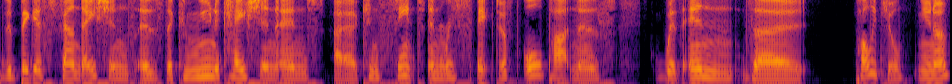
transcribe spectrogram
the biggest foundations is the communication and uh, consent and respect of all partners within the polycule, you know?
